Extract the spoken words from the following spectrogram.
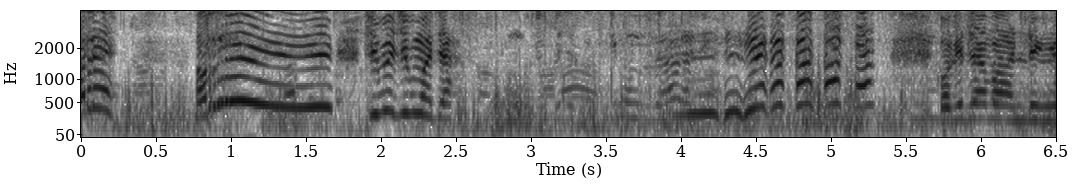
అరే అర్రే చూపి చూపి మచ్చా ఒక చేప అంటింగ్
